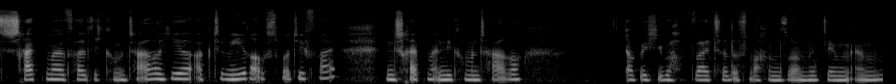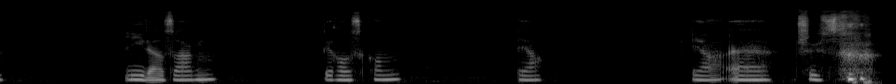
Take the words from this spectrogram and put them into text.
schreibt mal, falls ich Kommentare hier aktiviere auf Spotify, dann schreibt mal in die Kommentare, ob ich überhaupt weiter das machen soll mit dem ähm, Lieder sagen, die rauskommen. Ja. Ja, äh, tschüss.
